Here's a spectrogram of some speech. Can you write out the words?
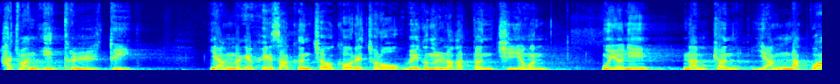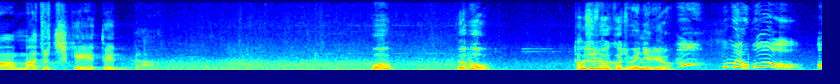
하지만 이틀 뒤 양락의 회사 근처 거래처로 외근을 나갔던 지영은 우연히 남편 양락과 마주치게 된다. 어? 여보, 당신 여기까지 웬일이야? 어머 여보. 어,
